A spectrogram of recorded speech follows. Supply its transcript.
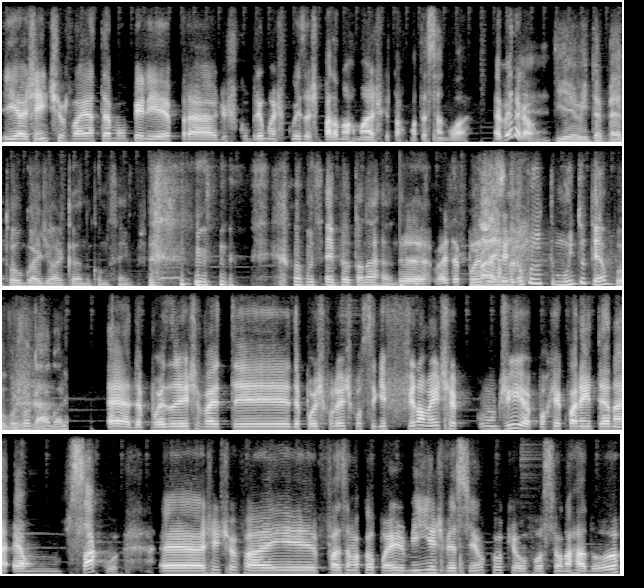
E a gente vai até Montpellier pra descobrir umas coisas paranormais que estão acontecendo lá. É bem legal. É, E eu interpreto o Guardião Arcano, como sempre. como sempre eu tô narrando. É, mas depois Mas gente. não por muito tempo, eu vou jogar agora. É, depois a gente vai ter. Depois, quando a gente conseguir finalmente um dia, porque quarentena é um saco, é, a gente vai fazer uma campanha minha de V5, que eu vou ser o narrador,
